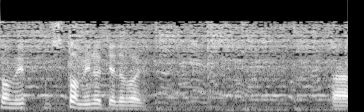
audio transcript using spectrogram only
100, 100 minut je dovoljno. A, pa.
